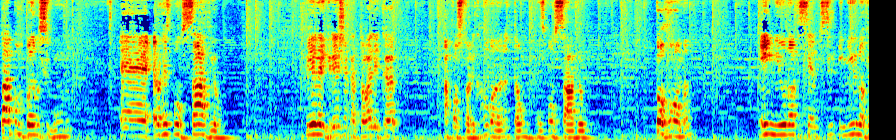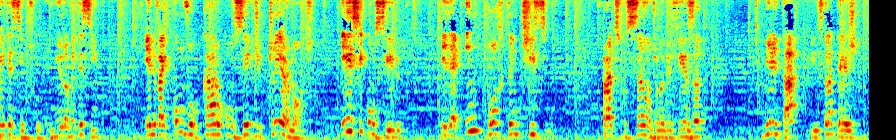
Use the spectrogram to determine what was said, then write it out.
Papa Urbano II é, era o responsável pela Igreja Católica Apostólica Romana, então responsável por Roma, em, 1900, em 1095, desculpa, em 1095, ele vai convocar o Conselho de Clermont. Esse conselho ele é importantíssimo para a discussão de uma defesa militar e estratégica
